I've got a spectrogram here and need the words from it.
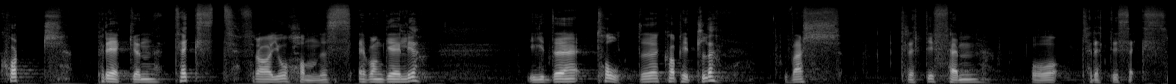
kort prekentekst fra Johannesevangeliet i det tolvte kapittelet, vers 35 og 36.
